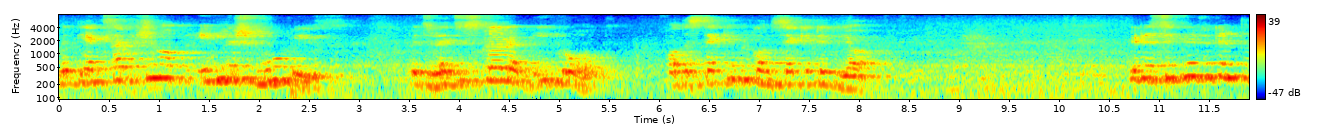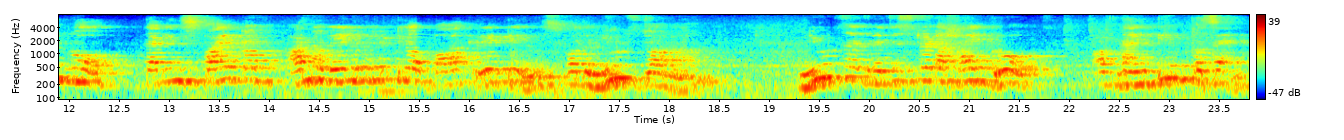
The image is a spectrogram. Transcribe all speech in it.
with the exception of English movies, which registered a degrowth for the second consecutive year. It is significant to note that in spite of unavailability of BARC ratings for the news genre, news has registered a high growth of 19%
